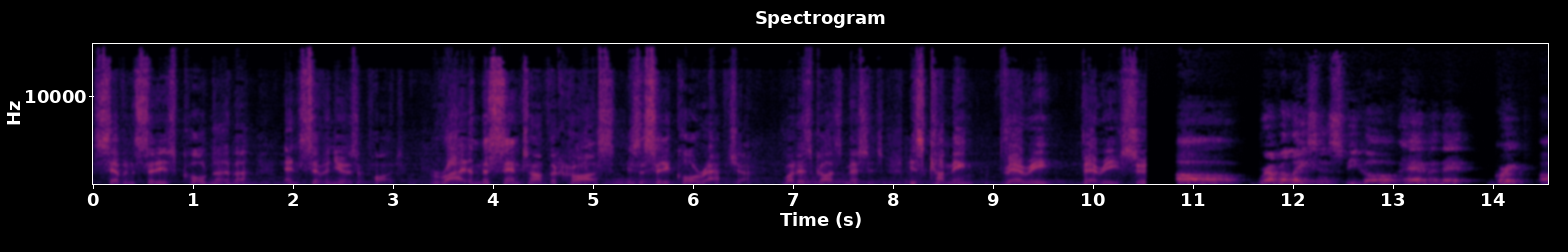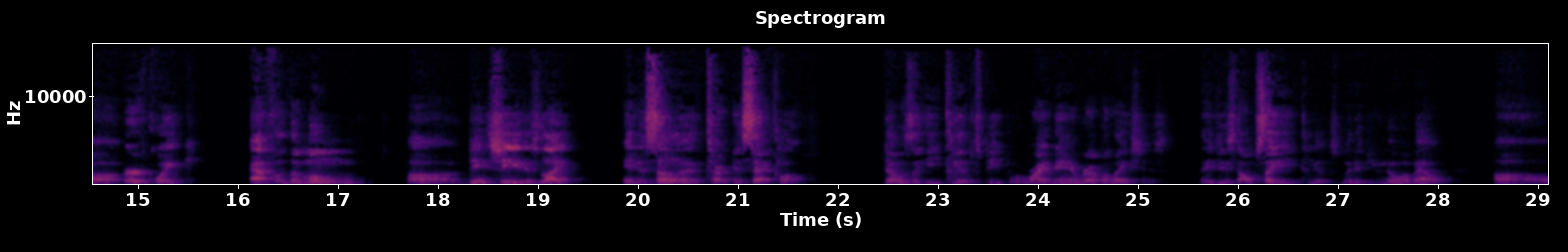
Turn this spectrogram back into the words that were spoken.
seven cities called Nineveh, and seven years apart. Right in the center of the cross is a city called Rapture. What is God's message? He's coming very, very soon. Uh, Revelations speak of having that great uh, earthquake after the moon uh, didn't shed its light and the sun turned to sackcloth. That was an eclipse, people, right there in Revelations. They just don't say eclipse, but if you know about uh,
